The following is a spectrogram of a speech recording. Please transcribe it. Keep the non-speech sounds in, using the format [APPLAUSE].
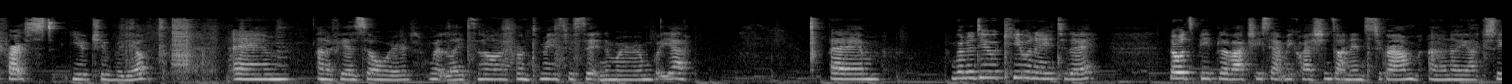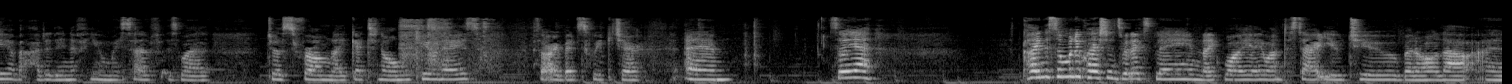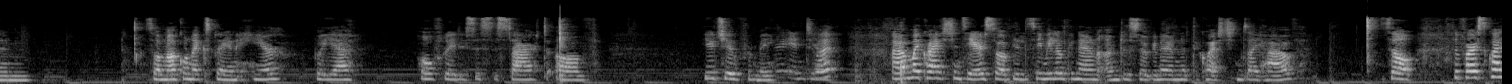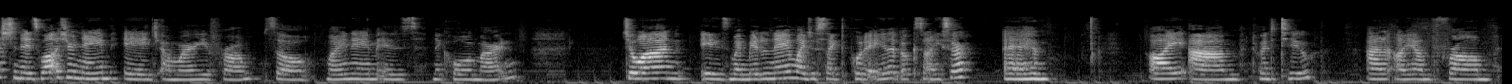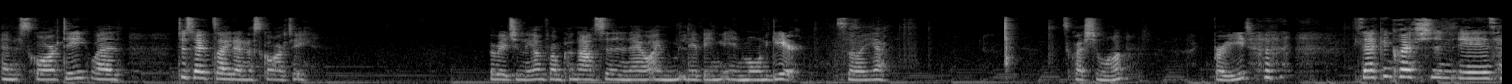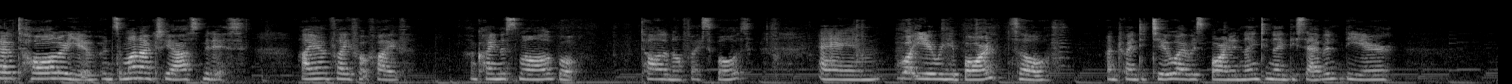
first YouTube video. Um, and it feels so weird with lights and all in front of me, it's just sitting in my room, but yeah. Um, I'm going to do a Q&A today. Loads of people have actually sent me questions on Instagram and I actually have added in a few myself as well. Just from like get to know me Q&As. Sorry about squeaky chair. Um, so yeah, kind of some of the questions will explain like why I want to start YouTube and all that. Um, so I'm not going to explain it here, but yeah, hopefully this is the start of YouTube for me. Into yeah. it. I have my questions here, so if you see me looking down, I'm just looking down at the questions I have. So the first question is, what is your name, age, and where are you from? So my name is Nicole Martin. Joanne is my middle name. I just like to put it in. It looks nicer. Um, I am 22 and I am from Enniscorthy, well just outside Enniscorthy. Originally I'm from Clonaston and now I'm living in Monageer. So yeah, that's question one. Breed. [LAUGHS] Second question is how tall are you? And someone actually asked me this. I am five foot five. I'm kind of small but tall enough I suppose. Um, what year were you born? So I'm 22. I was born in 1997, the year.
